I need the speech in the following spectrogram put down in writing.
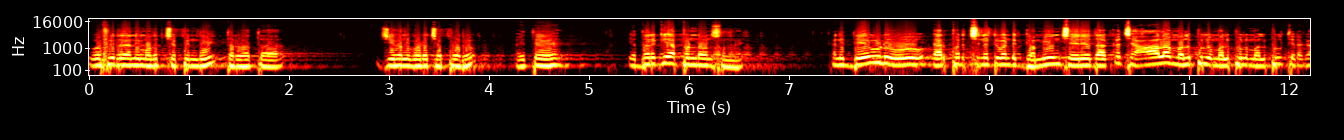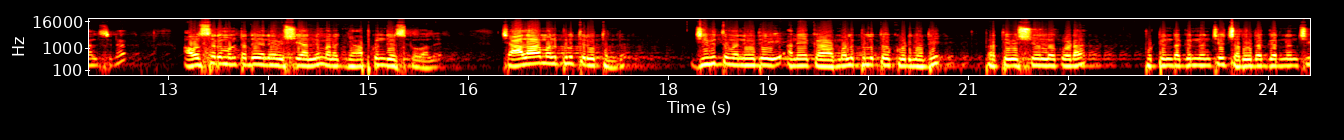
ఓఫిర్ రాణి మొదటి చెప్పింది తర్వాత జీవన్ కూడా చెప్పారు. అయితే ఇద్దరికీ అప్ అండ్ డౌన్స్ ఉన్నాయి. కానీ దేవుడు ఏర్పరిచినటువంటి గమ్యం చేరేదాకా చాలా మలుపులు మలుపులు మలుపులు తిరగాల్సిన అవసరం ఉంటుంది అనే విషయాన్ని మనం జ్ఞాపకం చేసుకోవాలి. చాలా మలుపులు తిరుగుతుంది జీవితం అనేది అనేక మలుపులతో కూడినది. ప్రతి విషయంలో కూడా పుట్టిన దగ్గర నుంచి చదువు దగ్గర నుంచి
